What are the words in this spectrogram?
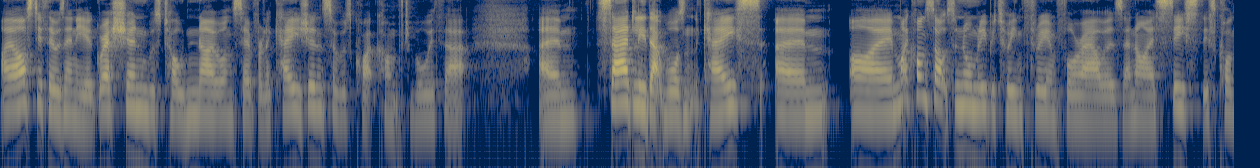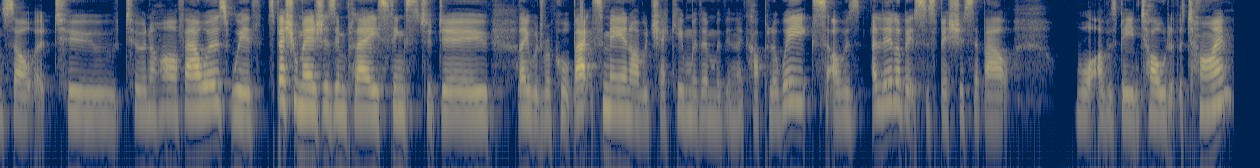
I asked if there was any aggression, was told no on several occasions, so was quite comfortable with that. Um, sadly, that wasn't the case. Um, I my consults are normally between three and four hours, and I ceased this consult at two two and a half hours with special measures in place, things to do. They would report back to me, and I would check in with them within a couple of weeks. I was a little bit suspicious about what I was being told at the time.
